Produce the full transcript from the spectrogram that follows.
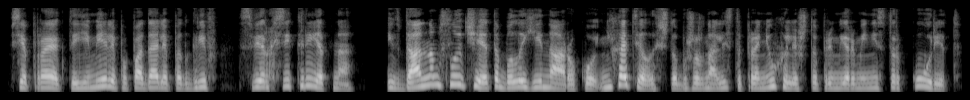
Все проекты Емели попадали под гриф «сверхсекретно». И в данном случае это было ей на руку. Не хотелось, чтобы журналисты пронюхали, что премьер-министр курит.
